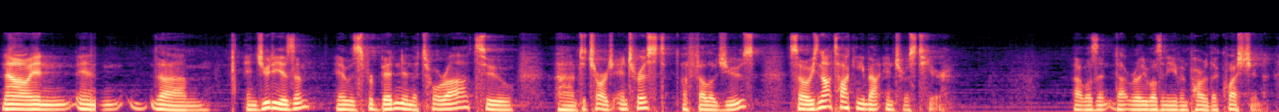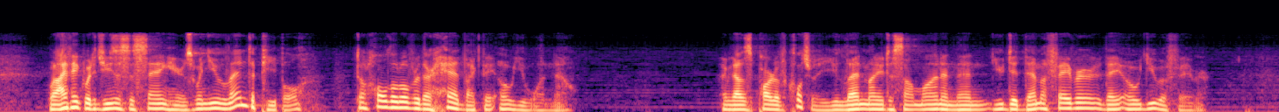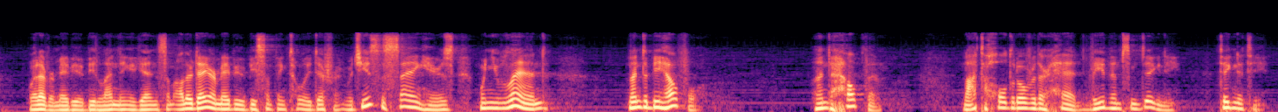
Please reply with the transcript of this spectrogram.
Now, in in the, um, in Judaism, it was forbidden in the Torah to um, to charge interest of fellow Jews. So he's not talking about interest here. That wasn't that really wasn't even part of the question. What I think what Jesus is saying here is when you lend to people, don't hold it over their head like they owe you one now. I mean that was part of culture. You lend money to someone and then you did them a favor, they owed you a favor whatever. Maybe it would be lending again some other day, or maybe it would be something totally different. What Jesus is saying here is when you lend, lend to be helpful. lend to help them. Not to hold it over their head. Leave them some dignity. Dignity.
